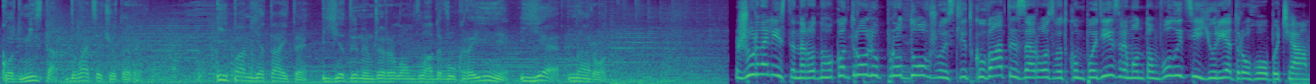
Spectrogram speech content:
Код міста 24. І пам'ятайте, єдиним джерелом влади в Україні є народ. Журналісти народного контролю продовжують слідкувати за розвитком подій з ремонтом вулиці Юрія Дрогобича.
